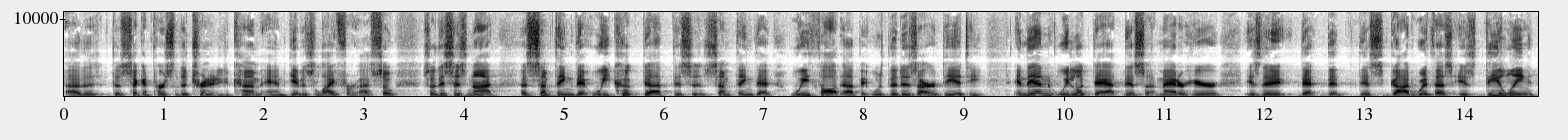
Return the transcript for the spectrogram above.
Uh, the, the second person of the Trinity to come and give his life for us. So, so this is not something that we cooked up. This is something that we thought up. It was the desire of deity. And then we looked at this matter here is that, that, that this God with us is dealing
